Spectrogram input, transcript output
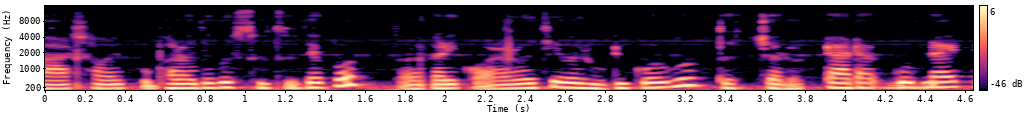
আর সবাই খুব ভালো থেকো, সুস্থ থেকো। তরকারি করা রয়েছে, এবার রুটি করব। তো চলো, টাটা গুড নাইট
